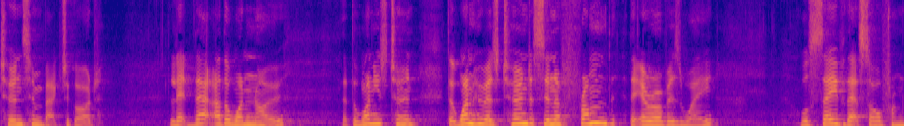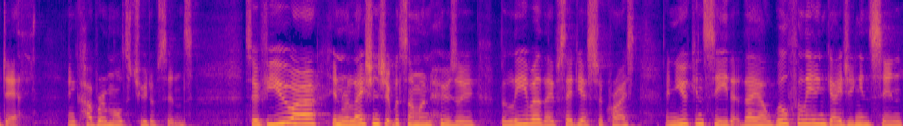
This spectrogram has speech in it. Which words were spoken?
turns him back to God. Let that other one know that the one who's turned, that one who has turned a sinner from the error of his way will save that soul from death and cover a multitude of sins. So if you are in relationship with someone who's a believer, they've said yes to Christ, and you can see that they are willfully engaging in sin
